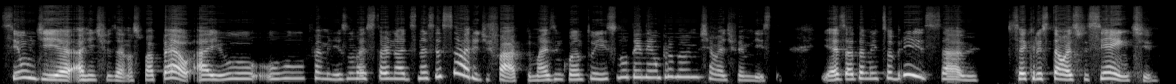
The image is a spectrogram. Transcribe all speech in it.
Se um dia a gente fizer nosso papel, aí o, o feminismo vai se tornar desnecessário, de fato, mas enquanto isso não tem nenhum problema em me chamar de feminista. E é exatamente sobre isso, sabe? Ser cristão é suficiente?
